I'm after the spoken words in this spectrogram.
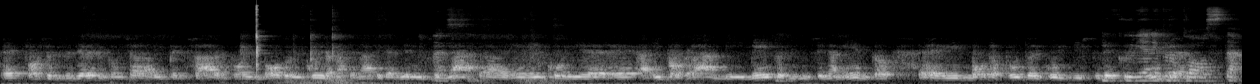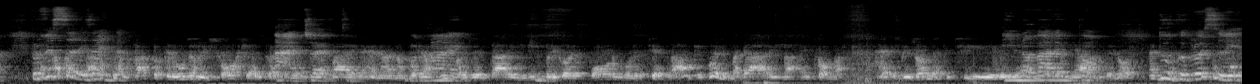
eh, forse bisognerebbe cominciare a ripensare un po' il modo in cui la matematica viene insegnata, eh, in cui eh, i programmi, i metodi di insegnamento, eh, il modo appunto in cui gli studenti... In cui viene proposta. Professore, senta... Il fatto che usano i social, per ah, esempio, certo. ormai eh, non possiamo ormai... più presentare i libri con le formule, eccetera, anche quelli magari, ma insomma eh, bisogna che. Innovare un po'. Dunque, professore,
